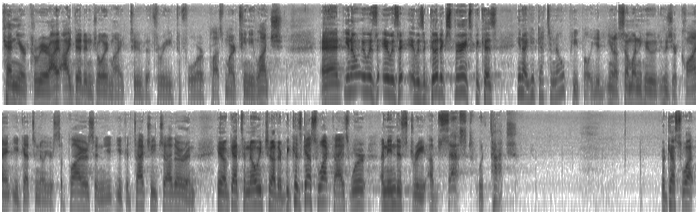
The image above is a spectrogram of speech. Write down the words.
10 year career, I, I, did enjoy my two to three to four plus martini lunch. And, you know, it was, it was, it was a good experience because, you know, you get to know people. You, you know, someone who, who's your client, you get to know your suppliers, and you, you could touch each other and, you know, get to know each other. Because guess what, guys? We're an industry obsessed with touch. But guess what?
